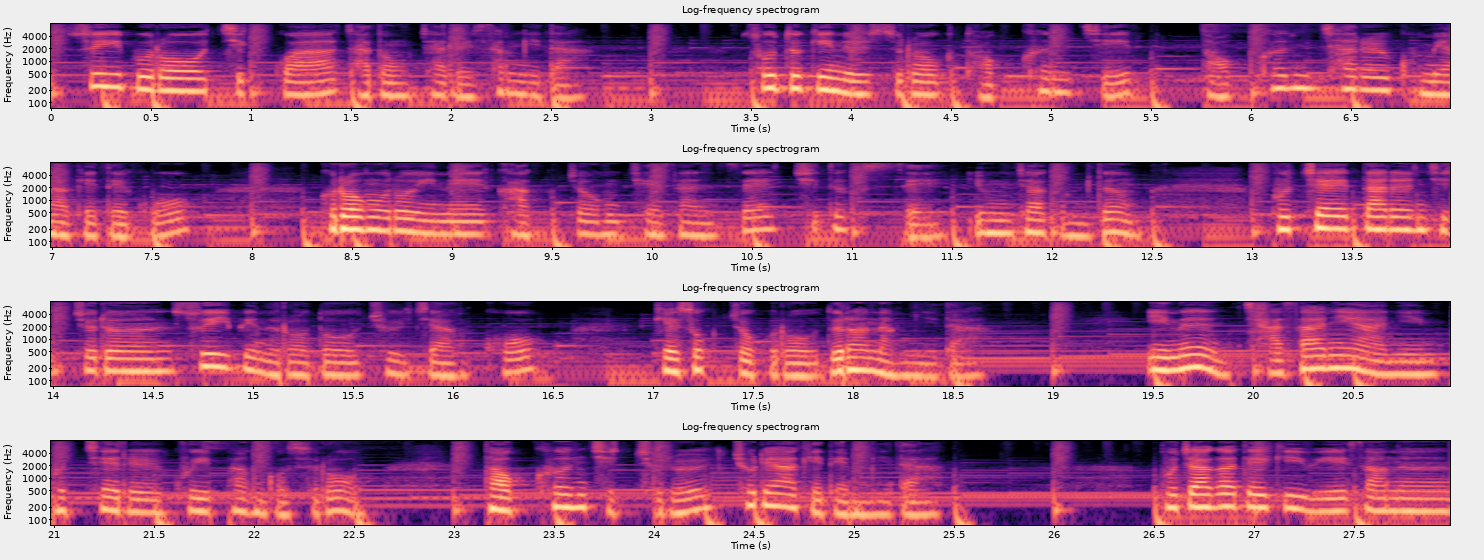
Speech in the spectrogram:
수입으로 집과 자동차를 삽니다. 소득이 늘수록 더 큰 집, 더 큰 차를 구매하게 되고, 그러므로 인해 각종 재산세, 취득세, 융자금 등 부채에 따른 지출은 수입이 늘어도 줄지 않고 계속적으로 늘어납니다. 이는 자산이 아닌 부채를 구입한 것으로 더 큰 지출을 초래하게 됩니다. 부자가 되기 위해서는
